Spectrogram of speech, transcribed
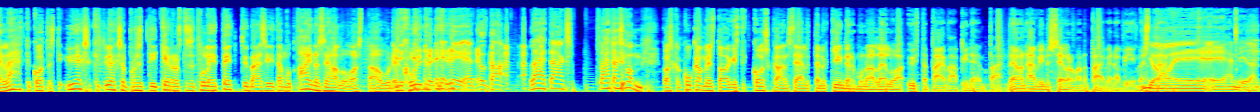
Ja lähtökohtaisesti 99 prosenttia kerroista se tulee pettymään siitä, mutta aina se haluaa ostaa uuden kuitenkin. niin, niin, että tota, lähdetäänkö, lähdetäänkö hommiin? Koska kuka meistä on oikeasti koskaan säilyttänyt kindermunan lelua yhtä päivää pidempään. Ne on hävinnyt seuraavana päivänä viimeistään. Joo, ei, eihän niillä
